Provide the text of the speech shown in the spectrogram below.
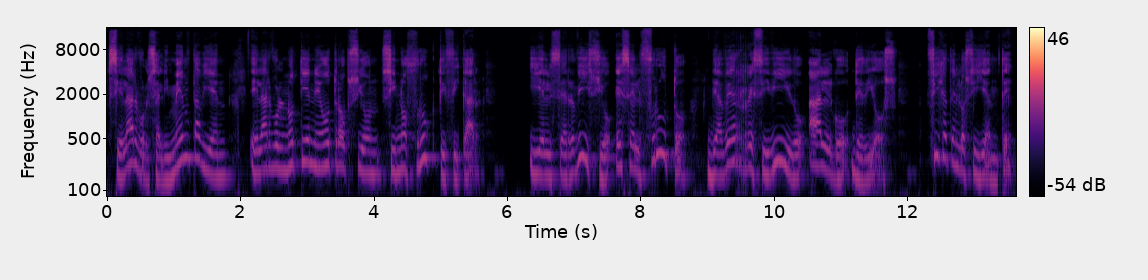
Si el árbol se alimenta bien, el árbol no tiene otra opción sino fructificar. Y el servicio es el fruto de haber recibido algo de Dios. Fíjate en lo siguiente,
